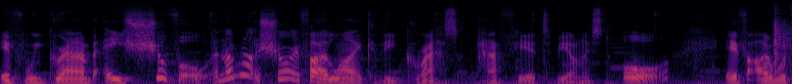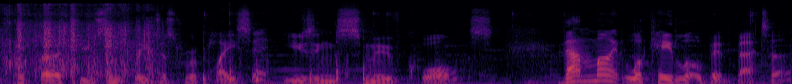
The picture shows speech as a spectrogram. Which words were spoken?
If we grab a shovel, and I'm not sure if I like the grass path here to be honest, or if I would prefer to simply just replace it using smooth quartz, that might look a little bit better.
